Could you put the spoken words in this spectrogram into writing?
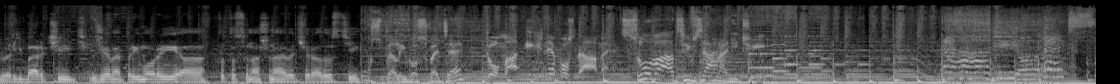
rybarčiť, žijeme pri mori a toto sú naše najväčšie radosti. Úspeli vo svete? Doma ich nepoznáme. Slováci v zahraničí. Radio X.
